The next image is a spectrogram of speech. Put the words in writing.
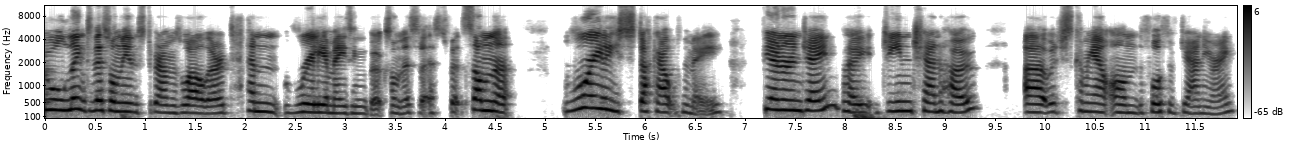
will link to this on the Instagram as well. There are 10 really amazing books on this list, but some that really stuck out for me. Fiona and Jane by Jean Chen Ho, uh, which is coming out on the 4th of January.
